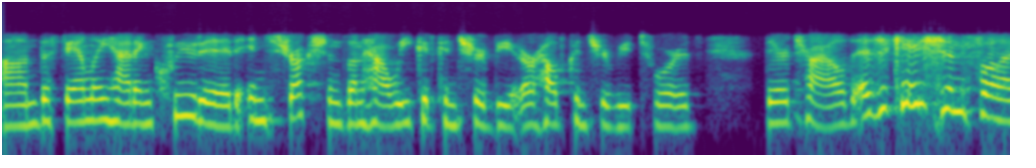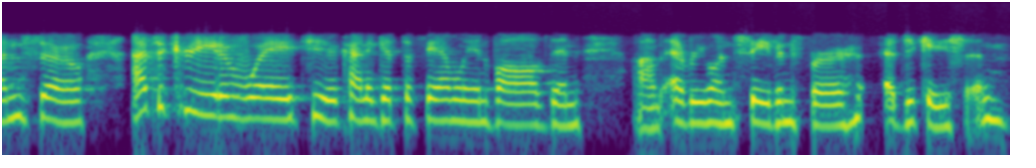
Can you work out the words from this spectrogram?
um, the family had included instructions on how we could contribute or help contribute towards their child education fund. So that's a creative way to kind of get the family involved and um, everyone saving for education.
